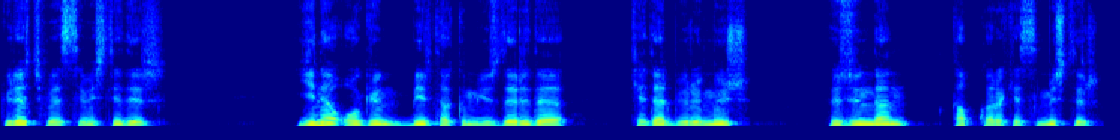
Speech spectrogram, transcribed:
güleç ve sevinçlidir. Yine o gün bir takım yüzleri de keder bürümüş, hüzünden kapkara kesilmiştir.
